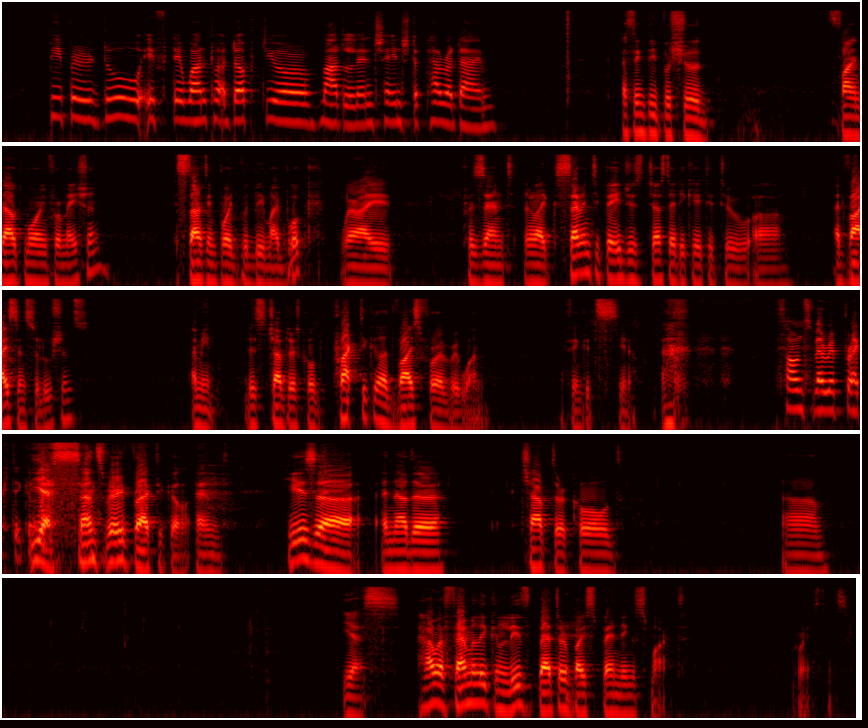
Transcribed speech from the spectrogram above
people do if they want to adopt your model and change the paradigm? I think people should find out more information. Starting point would be my book, where I present. There are like 70 pages just dedicated to uh, advice and solutions. I mean, this chapter is called Practical Advice for Everyone I think it's, you know. sounds very practical. Yes, sounds very practical. And here's uh, another chapter called um, Yes, how a family can live better by spending smart, for instance.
